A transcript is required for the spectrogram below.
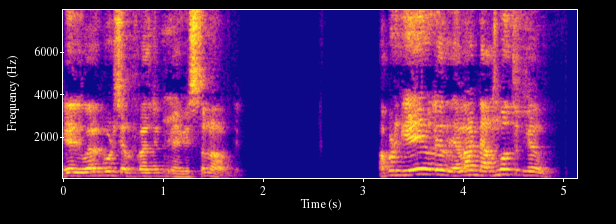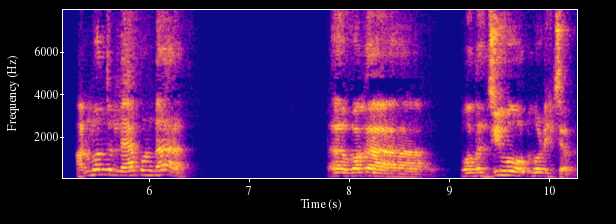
ఏది వరకు కూడా చాలా ప్రాజెక్ట్ మేము ఇస్తున్నామండి. అప్పుడు ఏం లేదు ఎలాంటి అనుమతులు లేవు. అనుమతులు లేకుండా ఒక ఒక జీవో ఒకటి కూడా ఇచ్చారు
